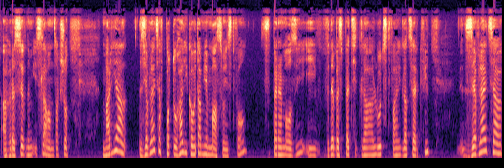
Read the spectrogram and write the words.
агресивним ісламом. Так що Марія з'являється в Португалії, коли там є масоństwo, w перемозі і в небезпеці для людства і для церкви, з'являється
